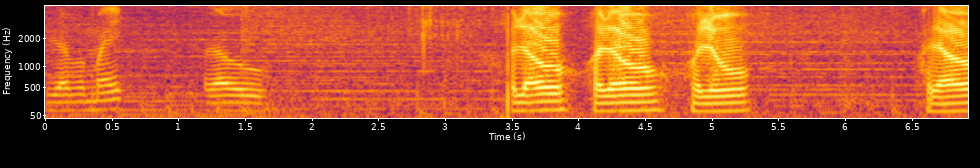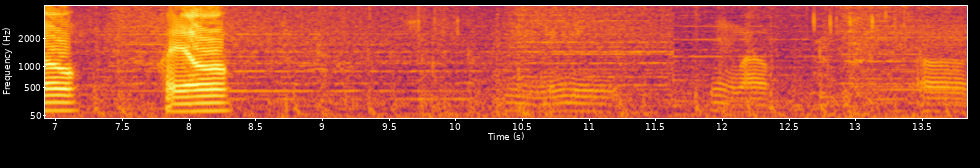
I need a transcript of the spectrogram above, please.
You have a mic? Hello? Hello? Hello? Hello? Hello? Hello? Hmm, maybe. Hmm, wow. Um.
